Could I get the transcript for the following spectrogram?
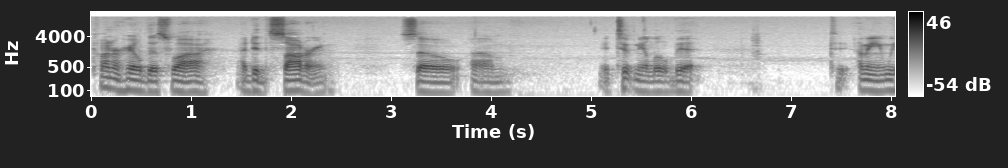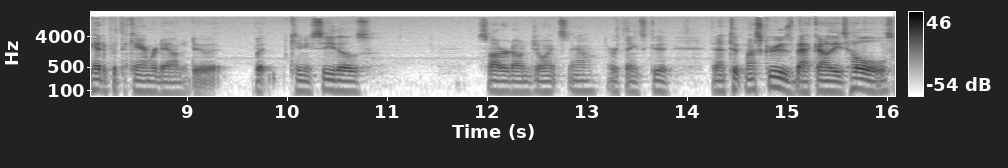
Connor held this while I did the soldering so um, it took me a little bit to, I mean we had to put the camera down to do it but can you see those soldered on joints now everything's good then I took my screws back out of these holes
